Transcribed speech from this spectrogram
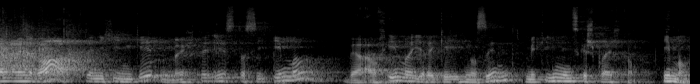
Ein Rat, den ich Ihnen geben möchte, ist, dass Sie immer, wer auch immer Ihre Gegner sind, mit Ihnen ins Gespräch kommen. Immer.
